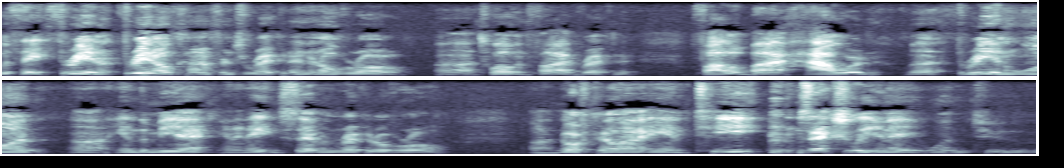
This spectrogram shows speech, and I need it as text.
with a 3 and 3 0 conference record and an overall uh, 12 and 5 record, followed by Howard, uh, 3 and 1 uh, in the MEAC and an 8 and 7 record overall. Uh, North Carolina A&T is actually in a one, two,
